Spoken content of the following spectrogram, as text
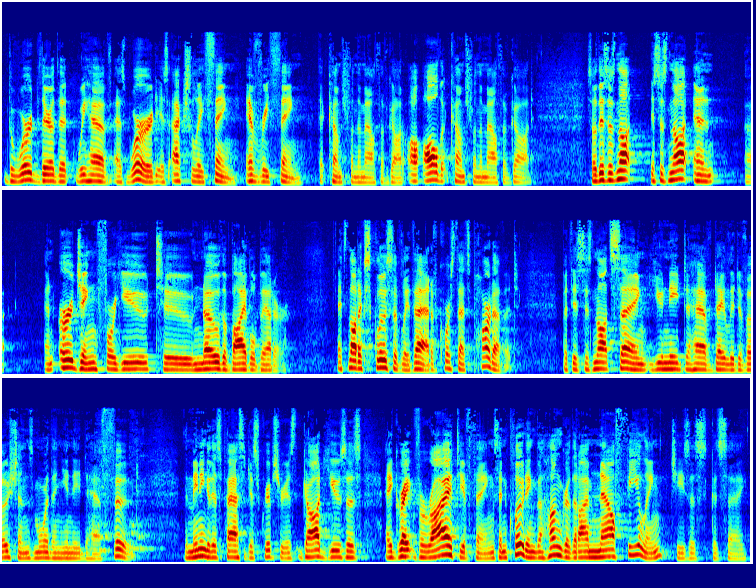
the word there that we have as word is actually thing, everything that comes from the mouth of God, all, all that comes from the mouth of God. So this is not, this is not an, uh, an urging for you to know the Bible better. It's not exclusively that. Of course, that's part of it. But this is not saying you need to have daily devotions more than you need to have food. The meaning of this passage of Scripture is God uses a great variety of things, including the hunger that I'm now feeling, Jesus could say,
